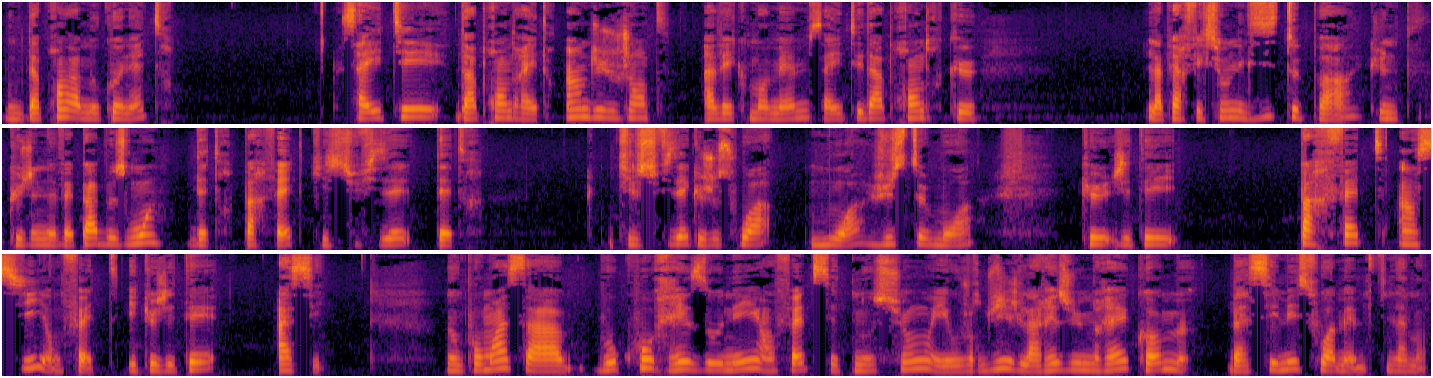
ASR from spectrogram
donc d'apprendre à me connaître. Ça a été d'apprendre à être indulgente avec moi-même. Ça a été d'apprendre que la perfection n'existe pas, que, je n'avais pas besoin d'être parfaite, qu'il suffisait d'être, qu'il suffisait que je sois moi, juste moi, que j'étais parfaite ainsi en fait, et que j'étais assez. Donc pour moi, ça a beaucoup résonné en fait cette notion et aujourd'hui je la résumerai comme bah, s'aimer soi-même finalement.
